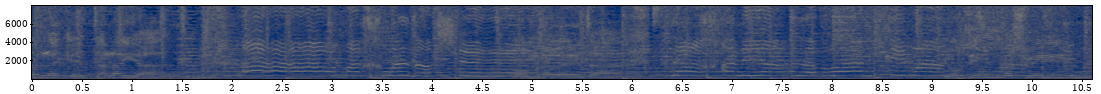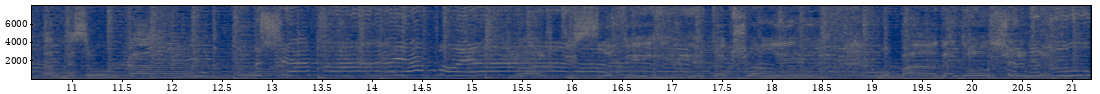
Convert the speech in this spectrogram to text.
צלקת על היד. מחמל נפשי. אומרת את. זרחניה לבן כמעט. יורדים בשביל המסוכן. לשעבר היה פה יד. לא אל תשרפי את הגשרים, כמו בגדות של.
